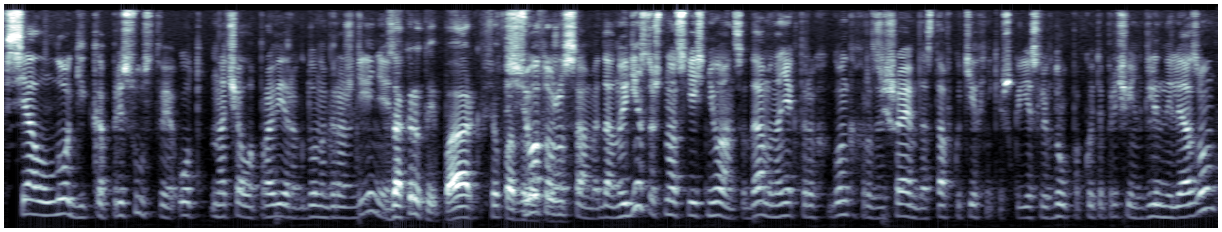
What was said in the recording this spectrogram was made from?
вся логика присутствия от начала проверок до награждения. Закрытый парк, все по Все то же самое, да. Но единственное, что у нас есть нюансы, да, мы на некоторых гонках разрешаем доставку техники, что если вдруг по какой-то причине длинный лиазон,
